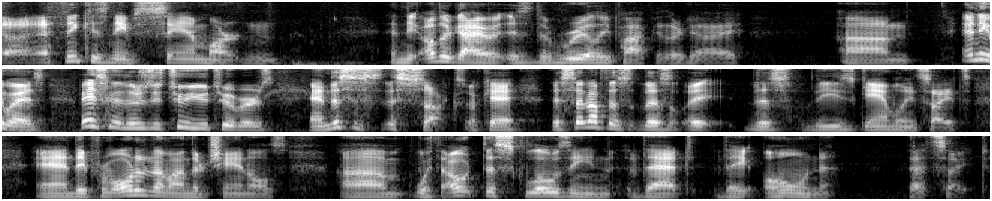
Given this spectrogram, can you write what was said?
uh, I think his name's Sam Martin, and the other guy is the really popular guy. Um, anyways, basically, there's these two YouTubers, and this is this sucks. Okay, they set up this this this these gambling sites, and they promoted them on their channels um, without disclosing that they own that site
